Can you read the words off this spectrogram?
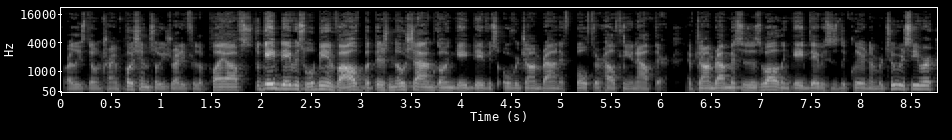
or at least don't try and push him so he's ready for the playoffs. So Gabe Davis will be involved, but there's no shot I'm going Gabe Davis over John Brown if both are healthy out there. If John Brown misses as well, then Gabe Davis is the clear number two receiver,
